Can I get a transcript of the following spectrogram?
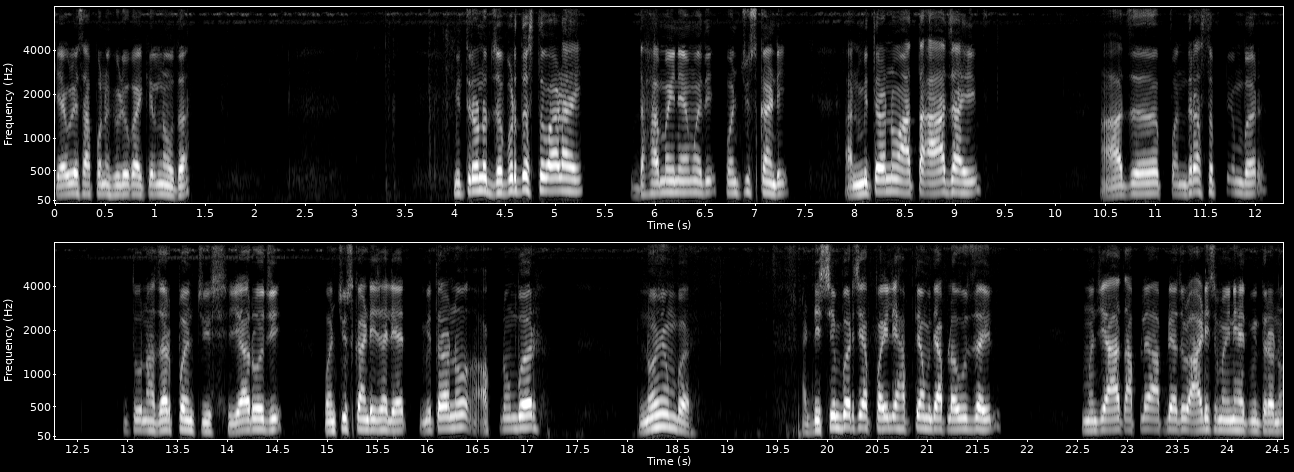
त्यावेळेस आपण व्हिडिओ काय केला नव्हता. मित्रांनो जबरदस्त वाढ आहे. दहा महिन्यामध्ये पंचवीस कांडी. आणि मित्रांनो आता आज आहे. आज पंधरा सप्टेंबर दोन हजार पंचवीस. या रोजी पंचवीस कांडी झाली आहेत. मित्रांनो ऑक्टोंबर नोव्हेंबर डिसेंबरच्या पहिल्या हप्त्यामध्ये आपला ऊस जाईल. म्हणजे आज आपल्या आपल्याजवळ अडीच महिने आहेत मित्रांनो.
